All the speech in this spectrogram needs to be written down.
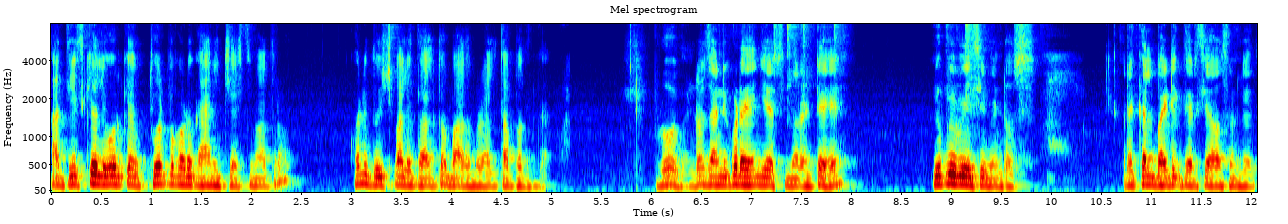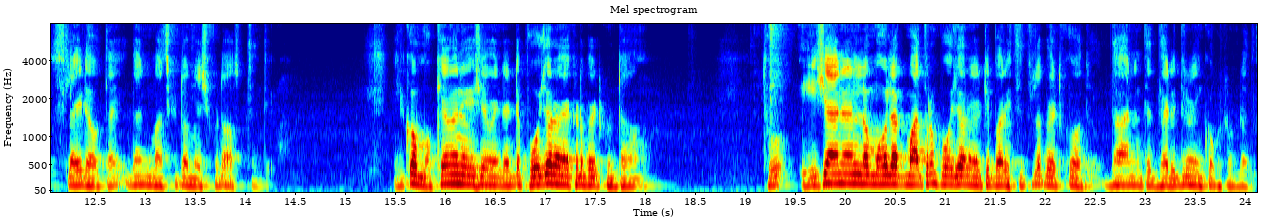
కానీ తీసుకెళ్ళి ఊరికే తూర్పు గోడ కానిచ్చేస్తే మాత్రం కొన్ని దుష్ఫలితాలతో బాధపడాలి తప్పదుగా ఇప్పుడు విండోస్ అన్నీ కూడా ఏం చేస్తున్నారంటే యూపీవీసీ విండోస్ రెక్కలు బయటికి తెరిచే అవసరం లేదు. స్లైడ్ అవుతాయి. దానికి మస్కిటో మెష్ కూడా వస్తుంది. ఇంకో ముఖ్యమైన విషయం ఏంటంటే పూజారం ఎక్కడ పెట్టుకుంటాం? తూ ఈశాన్యంలో మూలకు మాత్రం పూజారం ఎట్టి పరిస్థితుల్లో పెట్టుకోవద్దు. దానింత దరిద్రం ఇంకొకటి ఉండదు.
